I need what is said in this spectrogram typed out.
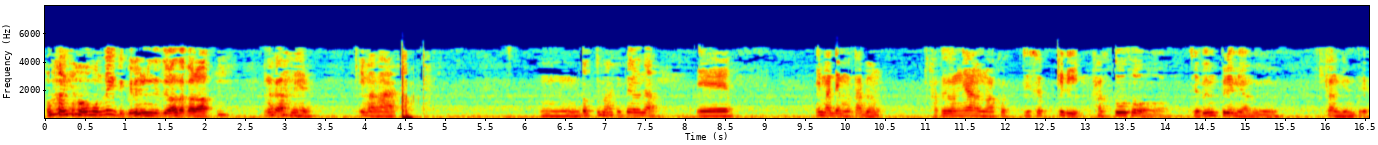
お酒を持ってきてくれるんですよ、朝から。だからね、今は、うーん、どっちも開けてるな。えー、今でも多分、発動に合うのはこっち、すっきり、発動サワー、セブンプレミアム、期間限定。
